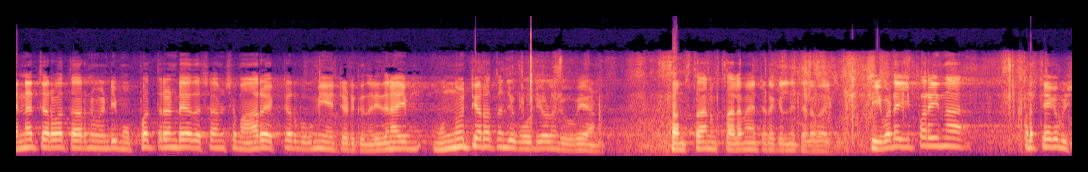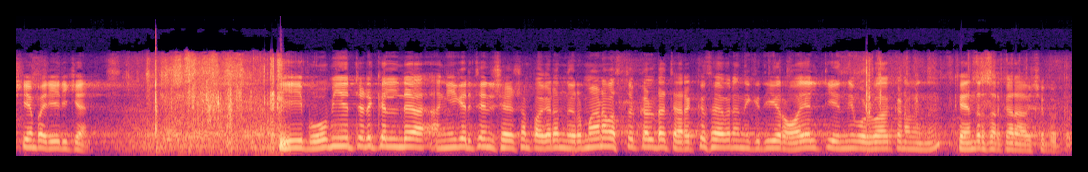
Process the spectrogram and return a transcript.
എൻ എച്ച് അറുപത്താറിന് വേണ്ടി മുപ്പത്തിരണ്ട് ദശാംശം ആറ് ഹെക്ടർ ഭൂമി ഏറ്റെടുക്കുന്നത്. ഇതിനായി മുന്നൂറ്റി അറുപത്തഞ്ച് കോടിയോളം രൂപയാണ് സംസ്ഥാനം സ്ഥലമേറ്റെടുക്കലിന് ചെലവാക്കി ഇവിടെ ഈ പറയുന്ന പ്രത്യേക വിഷയം പരിഹരിക്കാൻ ഈ ഭൂമി ഏറ്റെടുക്കലിന്റെ അംഗീകരിച്ചതിന് ശേഷം പകരം നിർമ്മാണ വസ്തുക്കളുടെ ചരക്ക് സേവന നികുതി റോയൽറ്റി എന്നിവ ഒഴിവാക്കണമെന്ന് കേന്ദ്ര സർക്കാർ ആവശ്യപ്പെട്ടു.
